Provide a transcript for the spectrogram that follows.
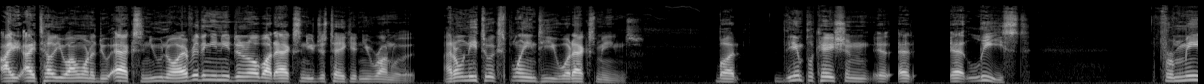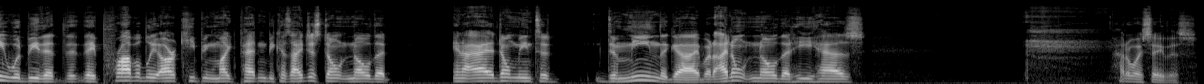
I, I tell you I want to do X and you know everything you need to know about X and you just take it and you run with it. I don't need to explain to you what X means. But the implication, at, at least, for me, would be that they probably are keeping Mike Pettine because I just don't know that, and I don't mean to demean the guy, but I don't know that he has. How do I say this?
